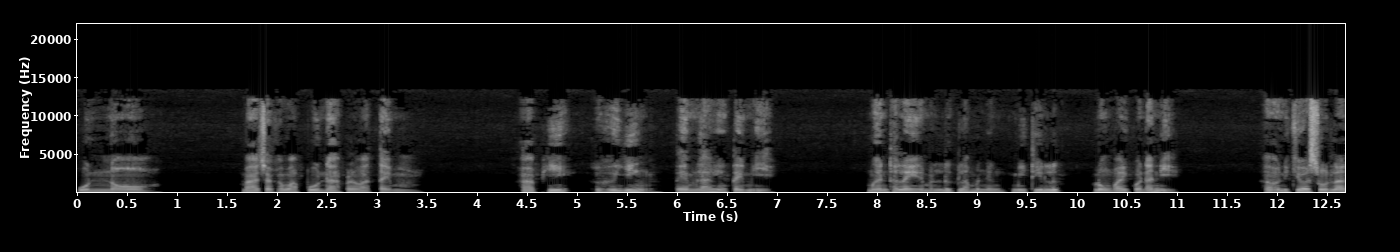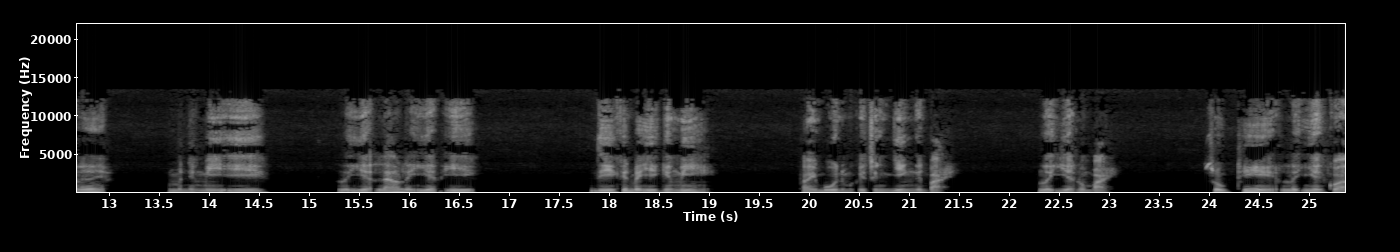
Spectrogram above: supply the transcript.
ปุณโน มาจากคำว่าปุณนะแปลว่าเต็มอภิก็คือยิ่งเต็มแล้วยังเต็มอีก เหมือนทะเลมันลึกแล้วมันยังมีที่ลึกลงไปกว่านั้นอีกเอาอันนี้คิดว่าสุดแล้วเนี่ย มันยังมีอีก ละเอียดแล้วละเอียดอีก ดีขึ้นไปอีกยังมีไปบูญมันคือจึงยิ่งขึ้นไป ละเอียดลงไป สุขที่ละเอียดกว่า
